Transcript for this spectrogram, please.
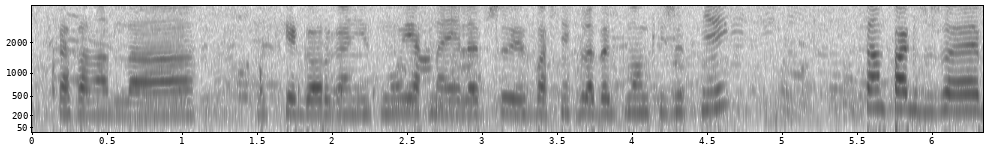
wskazana dla ludzkiego organizmu. Jak najlepszy jest właśnie chlebek z mąki żytniej. Sam fakt, że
